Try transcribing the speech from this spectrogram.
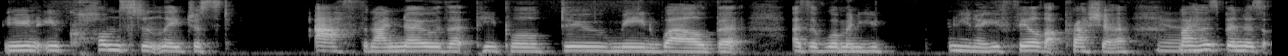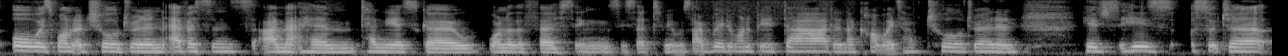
you. you're constantly just asked, and I know that people do mean well, but as a woman, you you know you feel that pressure. My husband has always wanted children, and ever since I met him ten years ago, one of the first things he said to me was, "I really want to be a dad, and I can't wait to have children." And he's he's such a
